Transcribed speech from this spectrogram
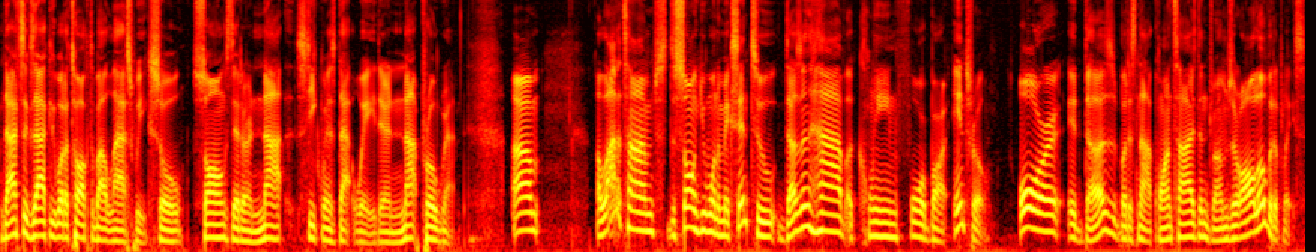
That's exactly what I talked about last week. So songs that are not sequenced that way, they're not programmed. Um, a lot of times the song you want to mix into doesn't have a clean four bar intro, or it does, but it's not quantized and drums are all over the place.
